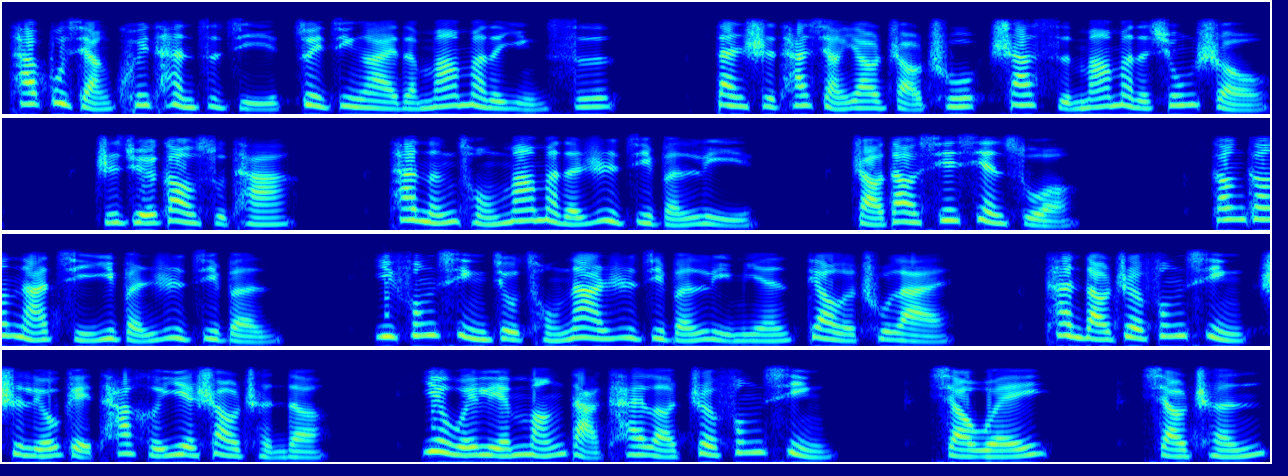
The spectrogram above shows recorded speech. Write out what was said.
他不想窥探自己最敬爱的妈妈的隐私，但是他想要找出杀死妈妈的凶手。直觉告诉他，他能从妈妈的日记本里找到些线索。刚刚拿起一本日记本，一封信就从那日记本里面掉了出来。看到这封信是留给他和叶少晨的，叶维连忙打开了这封信。小维、小陈，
